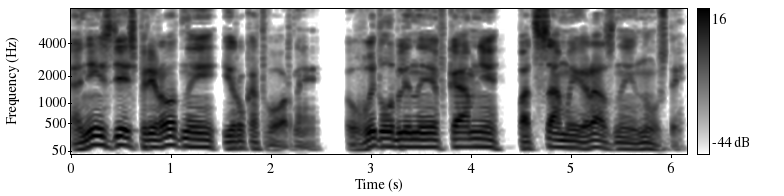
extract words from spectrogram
Они здесь природные и рукотворные, выдолбленные в камне под самые разные нужды.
